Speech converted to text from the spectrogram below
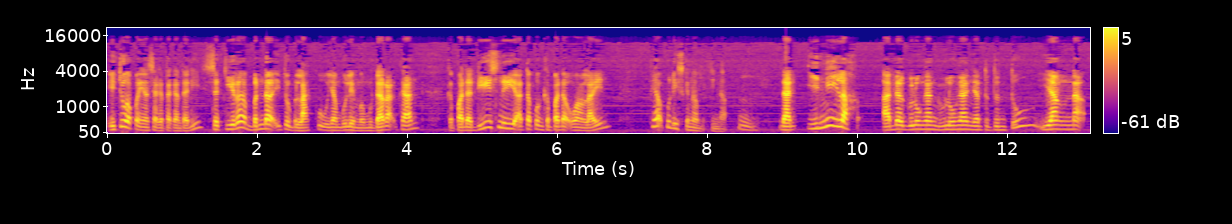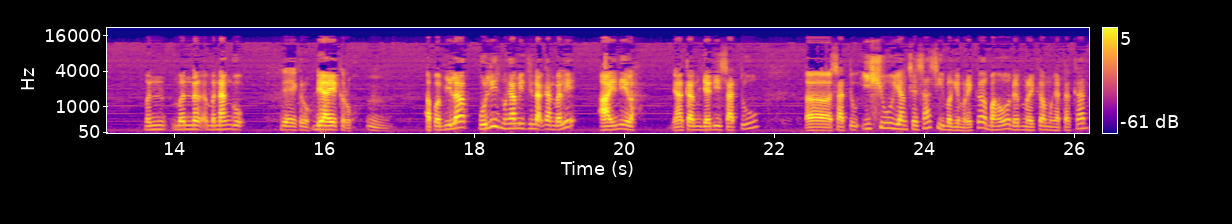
Itu apa yang saya katakan tadi. Sekira benda itu berlaku yang boleh memudaratkan kepada diri sendiri ataupun kepada orang lain, pihak polis kena bertindak. Hmm. Dan inilah ada golongan-golongan yang tertentu yang nak men, men, menangguk Dia ekro. di air keruh. Hmm. Apabila polis mengambil tindakan balik, ah inilah yang akan menjadi satu uh, satu isu yang sensasi bagi mereka bahawa mereka mengatakan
